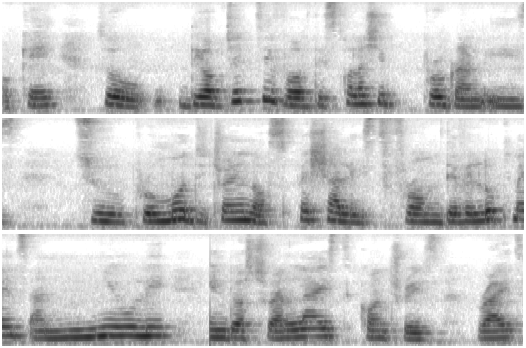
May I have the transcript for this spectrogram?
okay? So the objective of the scholarship program is to promote the training of specialists from development and newly industrialized countries right?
